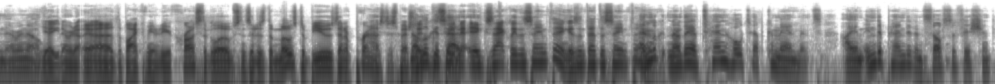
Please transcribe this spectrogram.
You never know. Yeah, you never know. Uh, the black community across the globe, since it is the most abused and oppressed, especially. Now look at See, that. Exactly the same thing. Isn't that the same thing? And look, now they have 10 Hotep commandments. I am independent and self sufficient.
